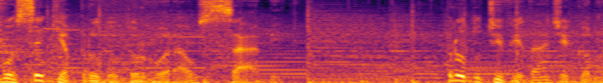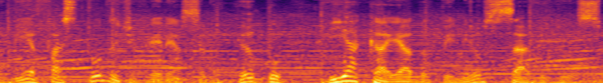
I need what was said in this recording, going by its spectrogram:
Você que é produtor rural sabe. Produtividade e economia faz toda a diferença no campo e a Caiado Pneus sabe disso.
